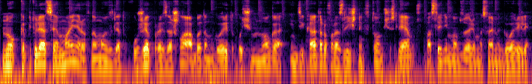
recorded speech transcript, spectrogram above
Но капитуляция майнеров, на мой взгляд, уже произошла. Об этом говорит очень много индикаторов различных, в том числе в последнем обзоре мы с вами говорили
